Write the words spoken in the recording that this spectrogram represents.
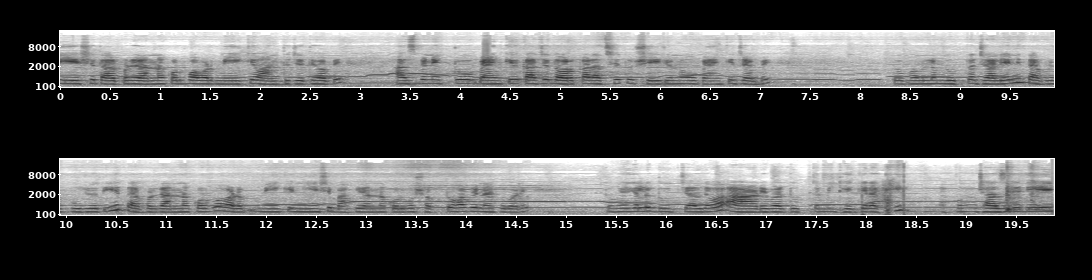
দিয়ে এসে তারপরে রান্না করব। আবার মেয়েকেও আনতে যেতে হবে। হাজব্যান্ড একটু ব্যাংকের কাজে দরকার আছে, তো সেই জন্য ও ব্যাংকে যাবে। তো ভাবলাম দুধটা জ্বালিয়ে নিই, তারপরে পুজো দিয়ে তারপরে রান্না করব। আর মেয়েকে নিয়ে এসে বাকি রান্না করব। সব তো হবে না একেবারে। তো হয়ে গেল দুধ চাল দেওয়া। আর এবার দুধটা আমি ঢেকে রাখি। এখন ঝাঁঝরি দিয়েই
